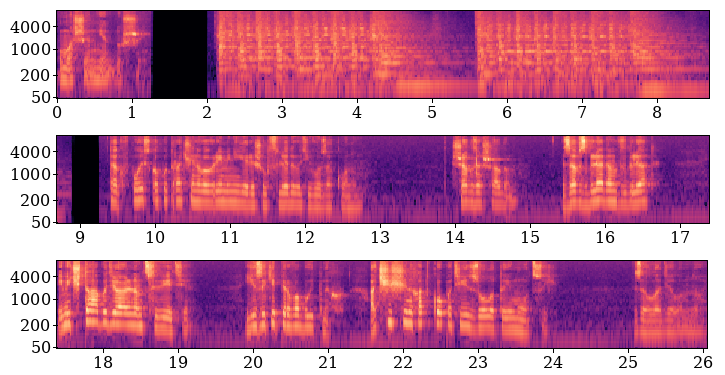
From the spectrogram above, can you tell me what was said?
У машин нет души. Так в поисках утраченного времени я решил следовать его законам. Шаг за шагом, за взглядом взгляд, и мечта об идеальном цвете, языке первобытных, очищенных от копоти и золота эмоций, завладела мной.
